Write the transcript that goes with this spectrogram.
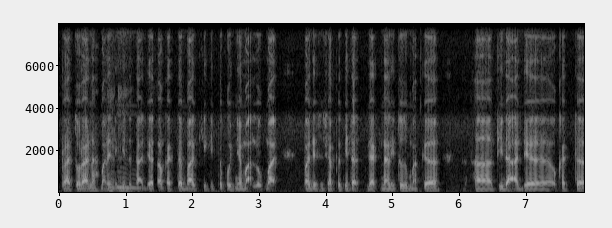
peraturan lah maknanya mm-hmm. kita tak ada orang kata bagi kita punya maklumat pada sesiapa kita tidak kenal itu maka uh, tidak ada orang kata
